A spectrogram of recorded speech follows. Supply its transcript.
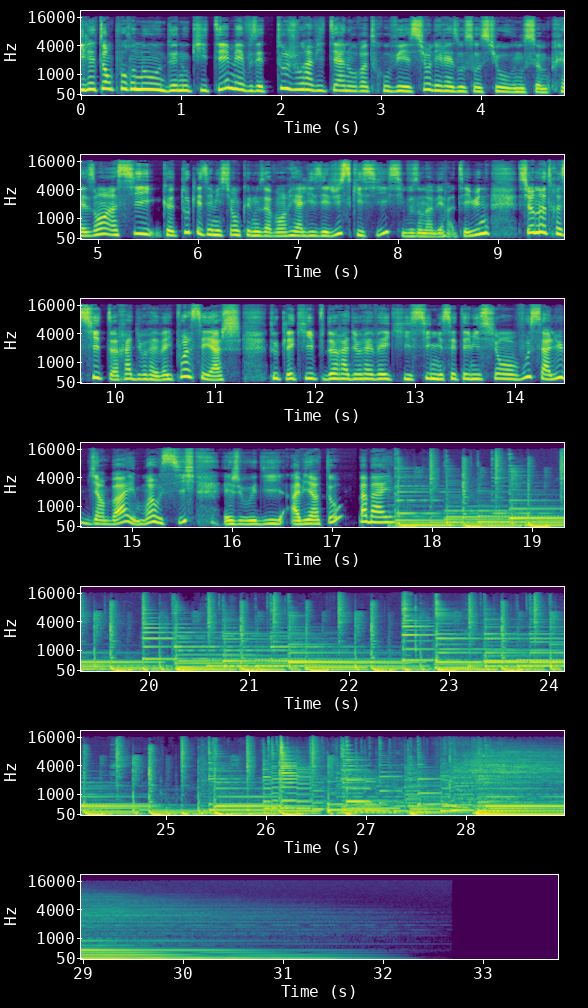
Il est temps pour nous de nous quitter, mais vous êtes toujours invités à nous retrouver sur les réseaux sociaux où nous sommes présents, ainsi que toutes les émissions que nous avons réalisées jusqu'ici, si vous en avez raté une, sur notre site radioréveil.ch. Toute l'équipe de Radio Réveil qui signe cette émission vous salue bien bas et moi aussi. Et je vous dis à bientôt. Bye bye.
